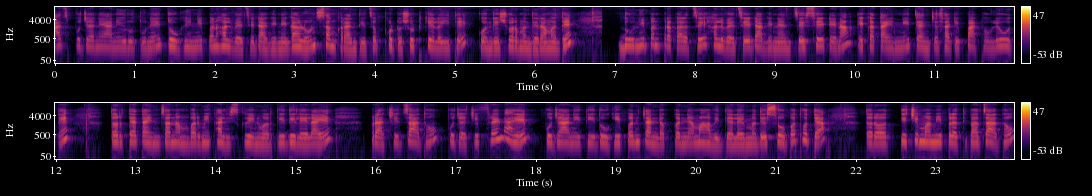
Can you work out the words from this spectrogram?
आज पूजाने आणि ऋतूने दोघींनी पण हलव्याचे दागिने घालून संक्रांतीचं फोटोशूट केलं इथे कोंदेश्वर मंदिरामध्ये. दोन्ही पण प्रकारचे हलव्याचे दागिन्यांचे सेट आहे ना एका ताईंनी त्यांच्यासाठी पाठवले होते. तर त्या ताईंचा नंबर मी खाली स्क्रीनवरती दिलेला आहे. प्राची जाधव पूजाची फ्रेंड आहे. पूजा आणि ती दोघी पण चांडक कन्या महाविद्यालयामध्ये सोबत होत्या. तर तिची मम्मी प्रतिभा जाधव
